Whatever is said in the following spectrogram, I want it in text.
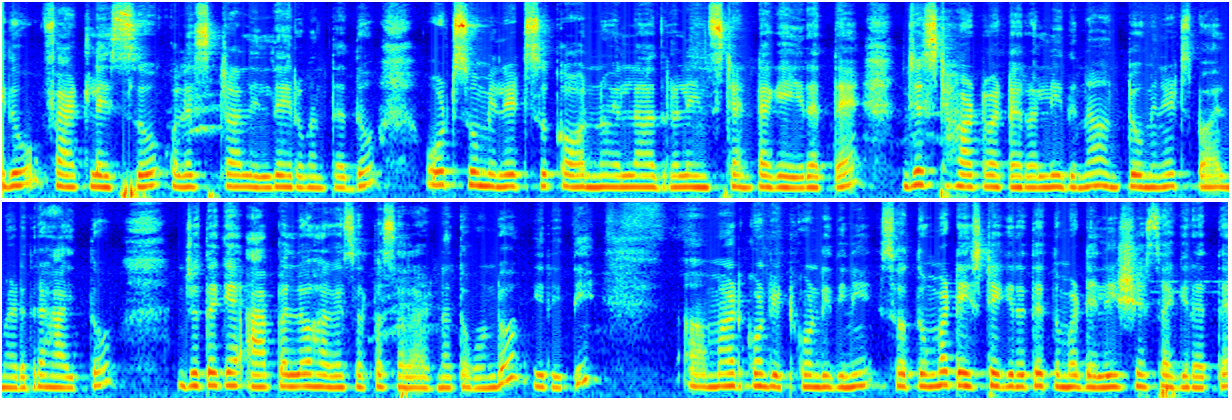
ಇದು ಫ್ಯಾಟ್ಲೆಸ್ಸು ಕೊಲೆಸ್ಟ್ರಾಲ್ ಇಲ್ಲದೆ ಇರುವಂಥದ್ದು. ಓಟ್ಸು ಮಿಲೆಟ್ಸು ಕಾರ್ನು ಎಲ್ಲ ಅದರಲ್ಲೇ ಇನ್ಸ್ಟೆಂಟಾಗೇ ಇರುತ್ತೆ. ಜಸ್ಟ್ ಹಾಟ್ ವಾಟರಲ್ಲಿ ಇದನ್ನು ಒಂದು ಟೂ ಮಿನಿಟ್ಸ್ ಬಾಯ್ಲ್ ಮಾಡಿದ್ರೆ ಆಯಿತು. ಜೊತೆಗೆ ಆ್ಯಪಲ್ಲು ಹಾಗೆ ಸ್ವಲ್ಪ ಸಲಾಡ್ನ ತೊಗೊಂಡು ಈ ರೀತಿ ಮಾಡ್ಕೊಂಡು ಇಟ್ಕೊಂಡಿದ್ದೀನಿ. ಸೊ ತುಂಬ ಟೇಸ್ಟಿಯಾಗಿರುತ್ತೆ ತುಂಬ ಡೆಲಿಷಿಯಸ್ ಆಗಿರುತ್ತೆ.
